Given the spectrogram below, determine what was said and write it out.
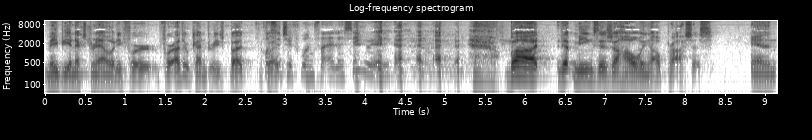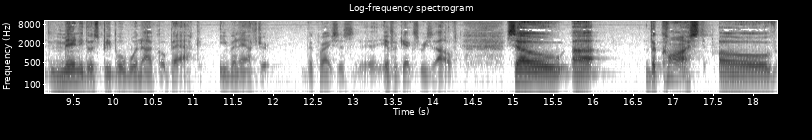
Maybe an externality for, for other countries, but positive but, one for LSE, really. but that means there's a hollowing out process, and many of those people will not go back even after the crisis, uh, if it gets resolved. So uh, the cost of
